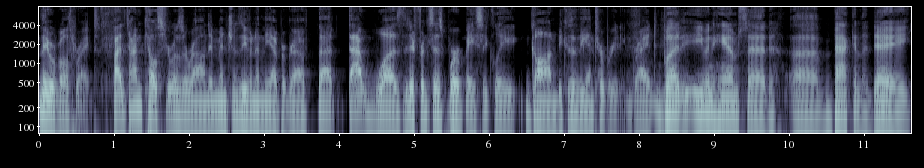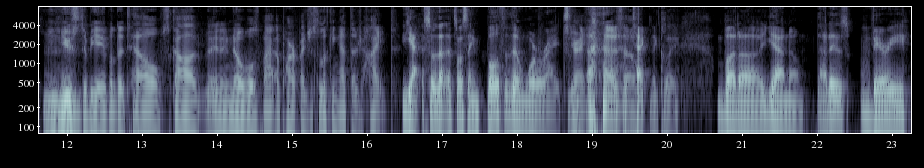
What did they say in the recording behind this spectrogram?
they were both right. By the time Kelsier was around, it mentions even in the epigraph that that was the differences were basically gone because of the interbreeding, right? But even Ham said uh, back in the day, you used to be able to tell Skaa and nobles by, apart by just looking at their height. Yeah, so that, that's what I was saying. Both of them were right. You're right. So- Technically. But uh yeah, no. That is very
